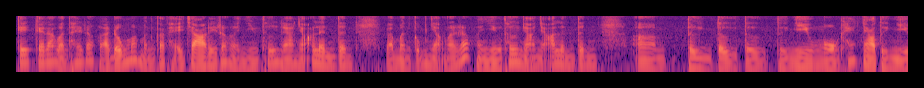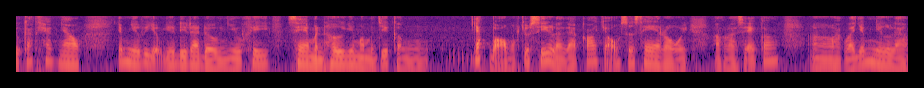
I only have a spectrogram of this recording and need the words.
cái cái đó mình thấy rất là đúng á mình có thể cho đi rất là nhiều thứ nhỏ nhỏ linh tinh và mình cũng nhận rất là nhiều thứ nhỏ nhỏ linh tinh uh, từ từ từ từ nhiều nguồn khác nhau từ nhiều cách khác nhau. Giống như ví dụ như đi ra đường nhiều khi xe mình hư nhưng mà mình chỉ cần dắt bộ một chút xíu là đã có chỗ sửa xe rồi hoặc là sẽ có uh, hoặc là giống như là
